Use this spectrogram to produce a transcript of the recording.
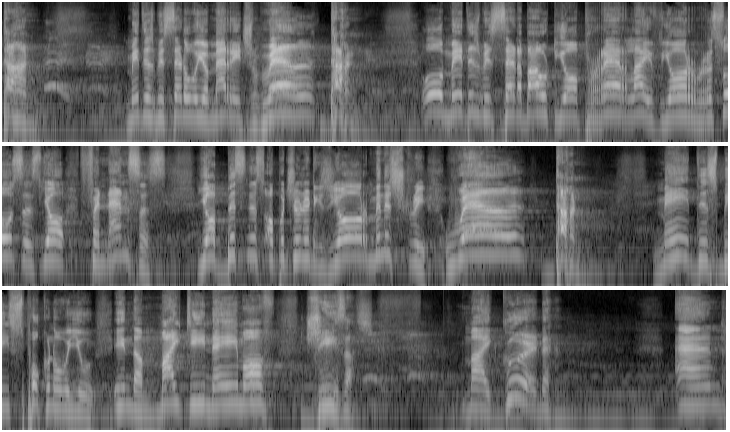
done. May this be said over your marriage. Well done. Oh, may this be said about your prayer life, your resources, your finances, your business opportunities, your ministry. Well done. May this be spoken over you in the mighty name of Jesus. My good and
